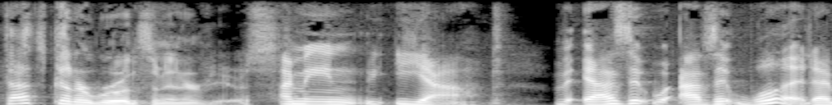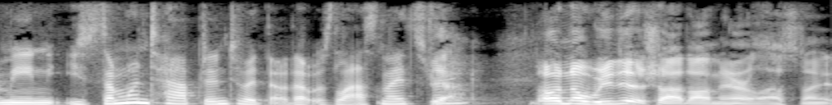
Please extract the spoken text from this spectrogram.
"That's gonna ruin some interviews." I mean, yeah. As it as it would. I mean, you- someone tapped into it though. That was last night's Yeah. drink. Oh no, we did a shot on air last night.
